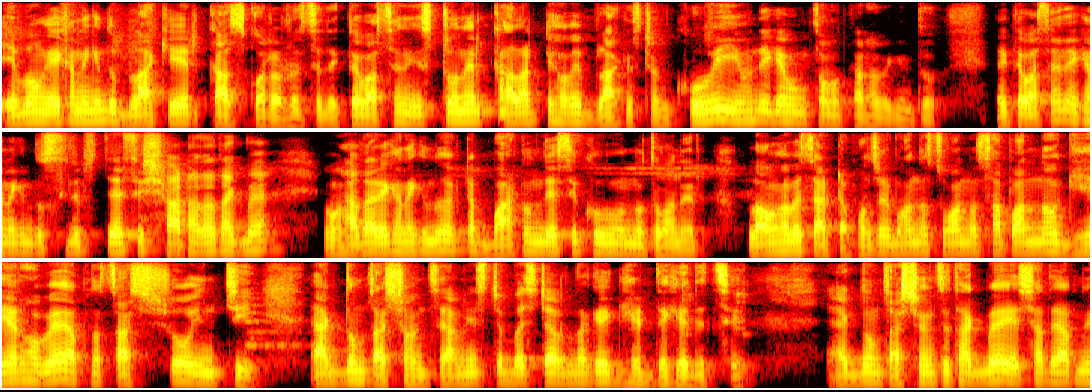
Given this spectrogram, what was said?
এবং এখানে কিন্তু ব্ল্যাকের কাজ করা রয়েছে। দেখতে পাচ্ছেন স্টোনের কালারটি হবে ব্ল্যাক স্টোন খুবই ইউনিক এবং চমৎকার হবে কিন্তু। দেখতে পাচ্ছেন, এখানে কিন্তু স্লিপস দিয়েছি ষাট হাতা থাকবে, এবং হাতার এখানে কিন্তু একটা বাটন দিয়েছি, খুবই উন্নত মানের। লং হবে চারটা, পঞ্চাশ, বাহান্ন, চুয়ান্ন, ছাপান্ন, ঘের হবে আপনার চারশো ইঞ্চি, একদম চারশো ইঞ্চি। আমি স্টেপ বাই স্টেপ আপনাকে ঘের দেখিয়ে দিচ্ছি। একদম চারশো ইঞ্চি থাকবে, এর সাথে আপনি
